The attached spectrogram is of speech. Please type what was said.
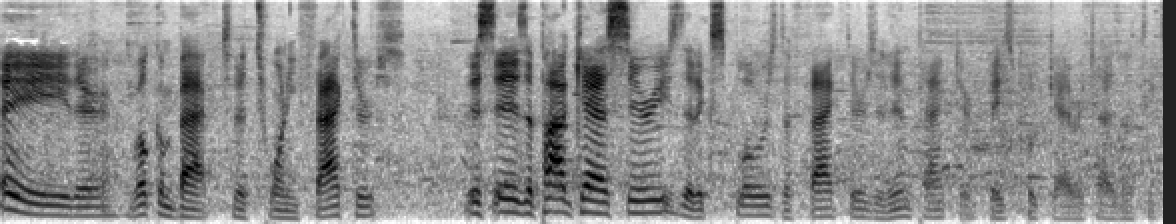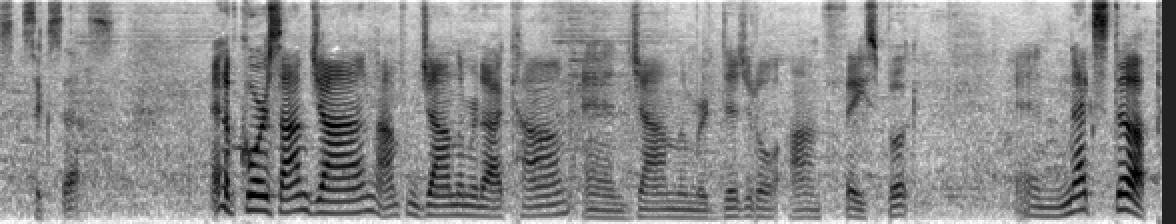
Hey there, welcome back to the 20 Factors. This is a podcast series that explores the factors that impact your Facebook advertising success. And of course, I'm Jon. I'm from jonloomer.com and Jon Loomer Digital on Facebook. And next up,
